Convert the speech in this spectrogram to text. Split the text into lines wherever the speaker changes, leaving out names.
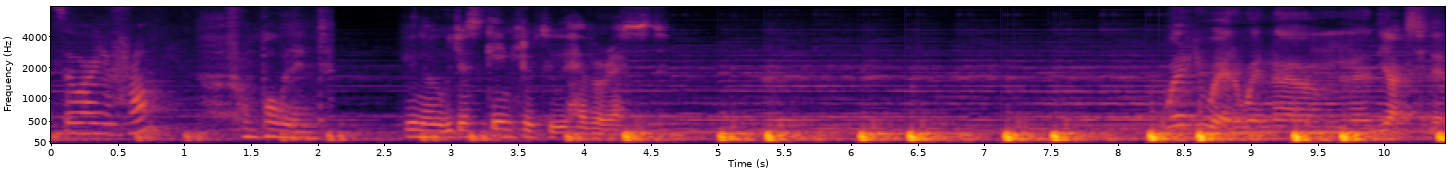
So where are you from?
From Poland. You know, we just came here to have a rest.
Where you were when um, the accident?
